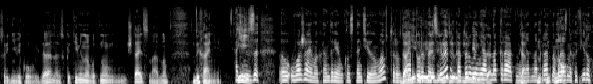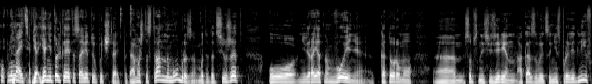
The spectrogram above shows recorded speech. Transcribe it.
средневековый, да, так сказать, именно вот, ну, читается на одном дыхании. Один и... из э, уважаемых Андреем Константиновым авторов, да, да Артура Перес Ревертер, которого вы неоднократно, да. неоднократно Но в разных эфирах упоминаете. Я, я не только это советую почитать, потому что странным образом вот этот сюжет, о невероятном воине, которому э, э, собственный сюзерен оказывается несправедлив,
